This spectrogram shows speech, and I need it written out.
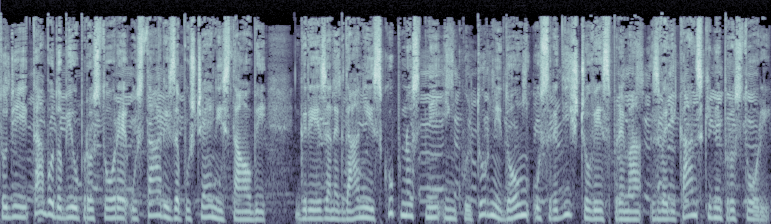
Tudi ta bo dobil prostore v stari zapuščeni stavbi. Gre za nekdani skupnostni in kulturni dom v središču Vesprema z velikanskimi prostori.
